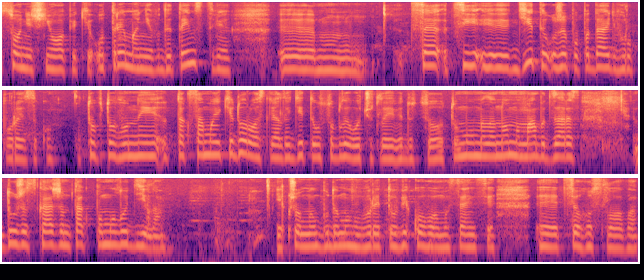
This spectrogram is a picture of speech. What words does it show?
сонячні опіки, отримані в дитинстві, ем, це ці е, діти вже попадають в групу ризику. Тобто вони так само, як і дорослі, але діти особливо чутливі до цього. Тому меланома, мабуть, зараз дуже, скажімо так, помолоділа якщо ми будемо говорити у віковому сенсі е, цього слова.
